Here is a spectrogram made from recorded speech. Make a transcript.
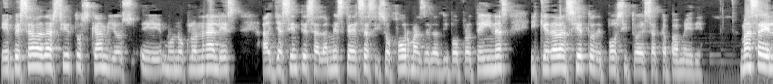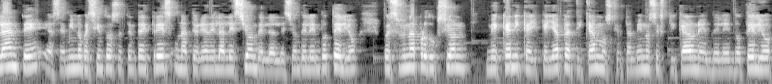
empezaba a dar ciertos cambios monoclonales adyacentes a la mezcla de esas isoformas de las lipoproteínas y que daban cierto depósito a esa capa media. Más adelante, hacia 1973, una teoría de la lesión, de la lesión del endotelio, pues es una producción mecánica y que ya platicamos, que también nos explicaron en el endotelio,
